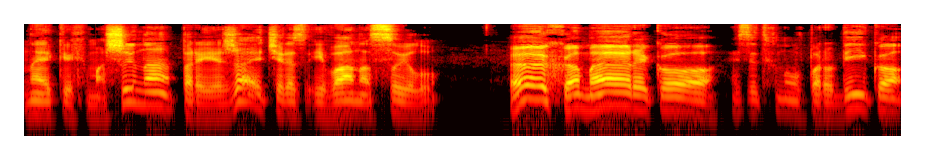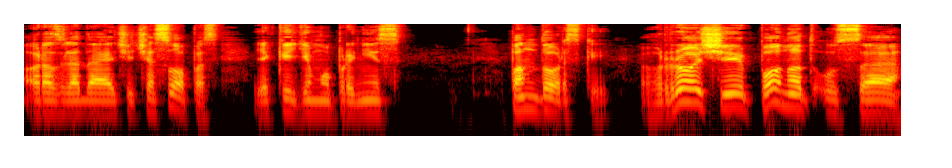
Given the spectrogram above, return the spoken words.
на яких машина переїжджає через Івана Силу. Ех, Америко. зітхнув Парубійко, розглядаючи часопис, який йому приніс Пандорський. Гроші понад усе.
